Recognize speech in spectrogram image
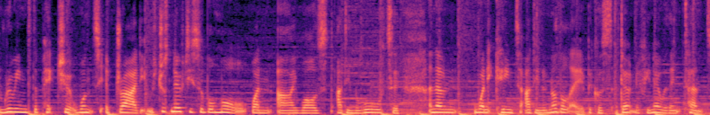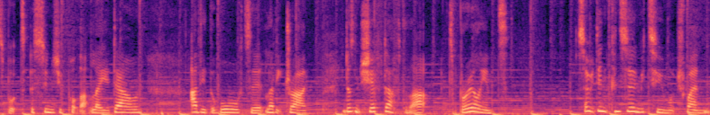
ruined the picture once it had dried. It was just noticeable more when I was adding the water, and then when it came to adding another layer, because I don't know if you know with Inktense, but as soon as you put that layer down, added the water, let it dry, it doesn't shift after that. It's brilliant. So it didn't concern me too much when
